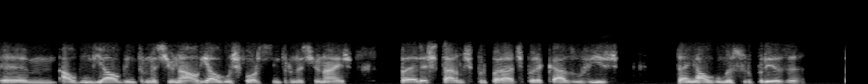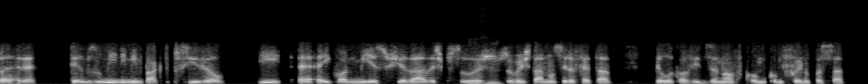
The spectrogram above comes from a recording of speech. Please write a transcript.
um, algum diálogo internacional e alguns esforços internacionais para estarmos preparados para caso o vírus tenha alguma surpresa, para termos o mínimo impacto possível e a, a economia, a sociedade, as pessoas, uhum. o seu bem-estar não ser afetado pela Covid-19 como, como foi no passado.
